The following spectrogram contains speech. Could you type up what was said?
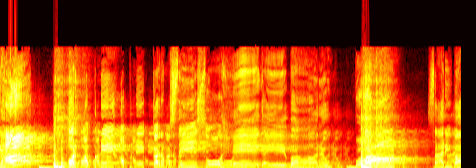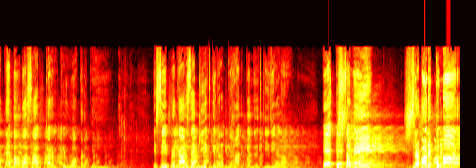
घाट। और अपने अपने कर्म से सो है गए बारो सारी बातें बाबा साहब कर्म की हुआ करती हैं। इसी प्रकार से गीत की तरफ़ ध्यान केंद्रित कीजिएगा। एक समय श्रवण कुमार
